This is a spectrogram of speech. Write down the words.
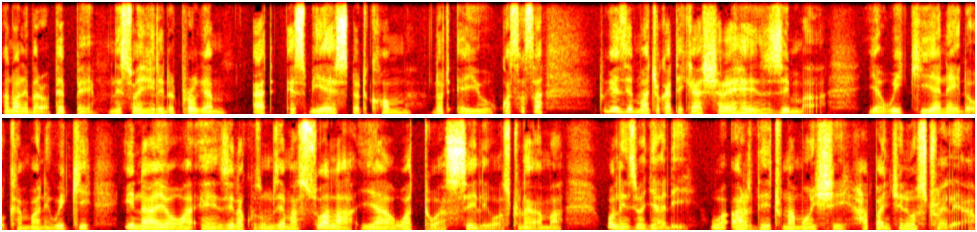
anwani barua pepe ni swahili.program at sbs.com.au. Kwa sasa tugezie macho katika sherehe nzima ya wiki ya NAIDOC ambayo ni wiki inayowaenzi na kuzungumzia masuala ya watu asili wa Australia ama walinzi wa jadi wa ardhi tunamoishi hapa nchini Australia.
